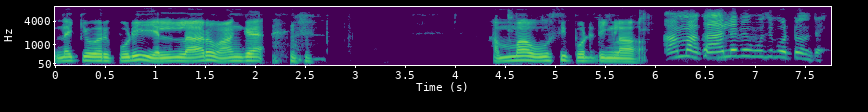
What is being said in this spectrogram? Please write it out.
இன்னைக்கு ஒரு புடி எல்லாரும் வாங்க. அம்மா ஊசி போட்டுட்டீங்களா? ஆமா காலையில போய் ஊசி போட்டு வந்துட்டேன்.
